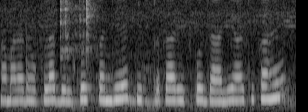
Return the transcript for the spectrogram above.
हमारा ढोकला बिल्कुल स्पंजी है, किस प्रकार इसको जाली आ चुका है।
